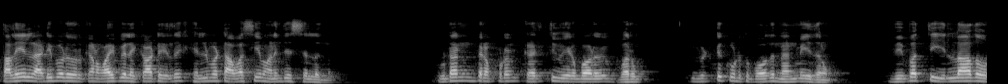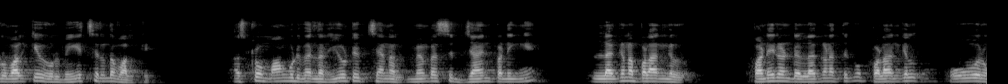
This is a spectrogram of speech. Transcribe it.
தலையில் அடிபடுவதற்கான வாய்ப்புகளை காட்டுகிறது. ஹெல்மெட் அவசியம் அணிந்து செல்லுங்கள். உடன்பிறப்புடன் கருத்து வேறுபாடு வரும். விட்டு கொடுத்து போவது நன்மை தரும். விபத்து இல்லாத ஒரு வாழ்க்கை ஒரு மிகச்சிறந்த வாழ்க்கை. அஸ்ட்ரோ மாங்குடி வேந்தன் யூடியூப் சேனல் மெம்பர்ஷிப் ஜாயின் பண்ணிங்க லக்ன பலன்கள் பன்னிரெண்டு லக்னத்துக்கும் பலன்கள் ஒவ்வொரு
